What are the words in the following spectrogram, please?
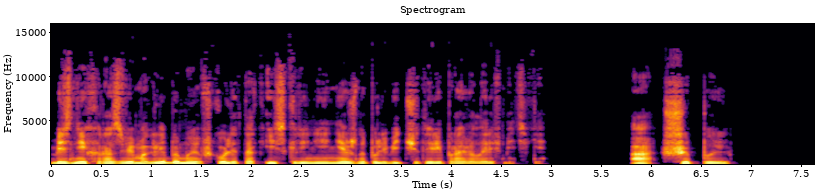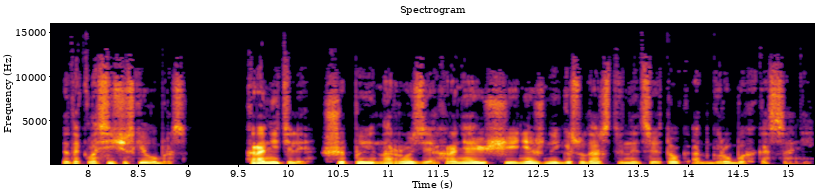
Без них разве могли бы мы в школе так искренне и нежно полюбить четыре правила арифметики? А шипы — это классический образ. Хранители — шипы на розе, охраняющие нежный государственный цветок от грубых касаний.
